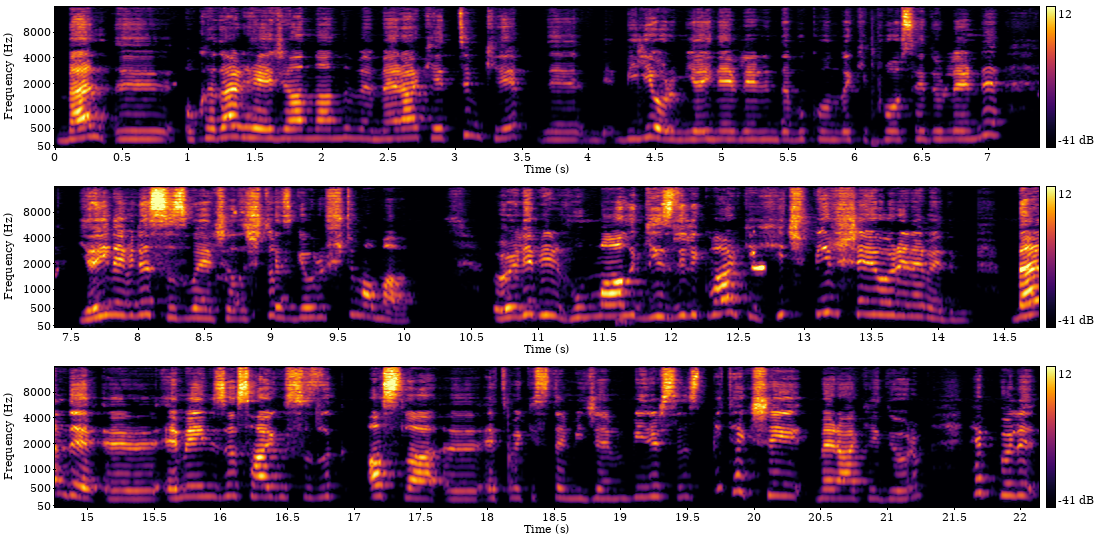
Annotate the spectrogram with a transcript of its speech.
ben e, o kadar heyecanlandım ve merak ettim ki e, biliyorum yayın evlerinin de bu konudaki prosedürlerini. Yayın evine sızmaya çalıştım. Görüştüm ama öyle bir hummalı gizlilik var ki hiçbir şey öğrenemedim. Ben de e, emeğinize saygısızlık asla e, etmek istemeyeceğimi bilirsiniz. Bir tek şeyi merak ediyorum. Hep böyle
